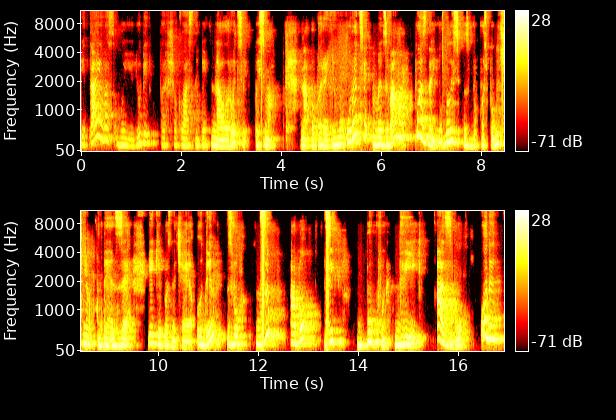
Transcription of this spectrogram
Вітаю вас, мої любі першокласники, на уроці письма. На попередньому уроці ми з вами познайомились з буквосполученням ДЗ, яке позначає один звук «дз» або «дзі». Букви дві, а звук один.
